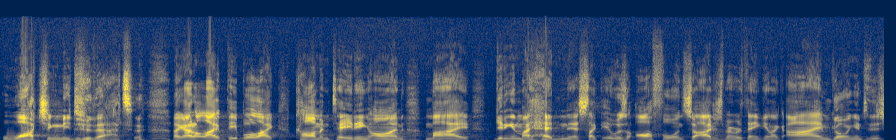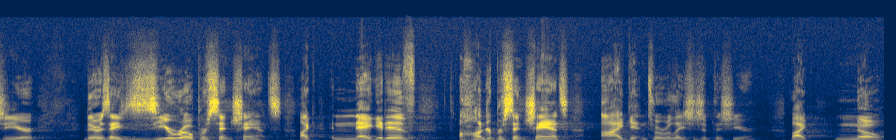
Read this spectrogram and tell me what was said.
watching me do that. like, I don't like people, like, commentating on my getting in my headness. Like, it was awful. And so I just remember thinking, like, I'm going into this year, there's a 0% chance, like, negative 100% chance I get into a relationship this year. Like, no.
